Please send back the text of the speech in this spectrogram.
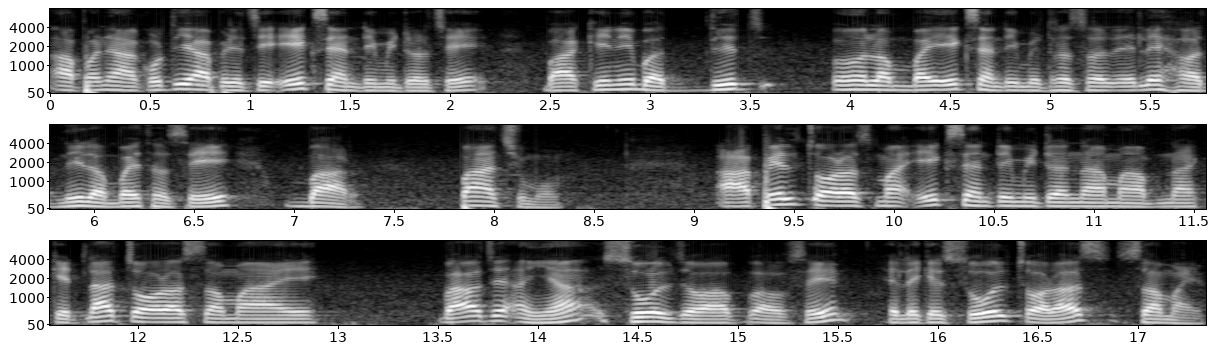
આપણને આકૃતિ આપેલી છે, એક સેન્ટીમીટર છે. બાકીની બધી જ લંબાઈ એક સેન્ટીમીટર છે, એટલે હદની લંબાઈ થશે બાર. પાંચમો, આપેલ ચોરસમાં એક સેન્ટીમીટરના માપના કેટલા ચોરસ સમાય? બરાબર છે, અહીંયા સોળ જવાબ આવશે, એટલે કે સોળ ચોરસ સમાય.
